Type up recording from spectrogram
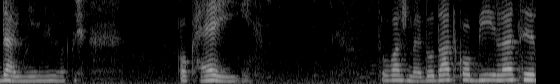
daj, nie, nie wiem jak to się... Okej. To ważne. Dodatko, bilety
